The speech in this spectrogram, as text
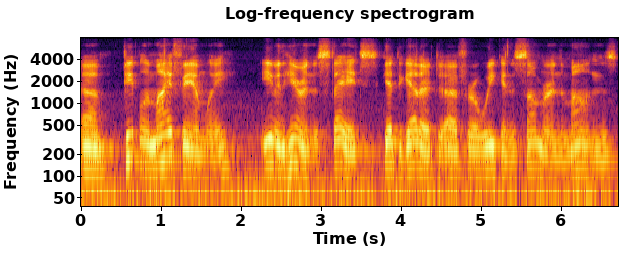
Um, people in my family, even here in the states, get together uh, for a week in the summer in the mountains.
